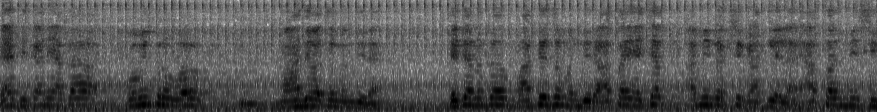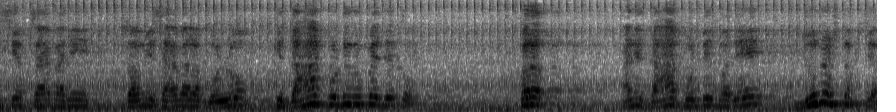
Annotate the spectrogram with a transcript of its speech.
या ठिकाणी आता पवित्र वर महादेवाचं मंदिर आहे. त्याच्यानंतर मातेचं मंदिर आहे. आता याच्यात आम्ही लक्ष घातलेलं आहे. आता मी सी सी एफ साहेब आणि स्वामी साहेबाला बोललो की दहा कोटी रुपये देतो. परत आणि दहा कोटीमध्ये जुनं स्ट्रक्चर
